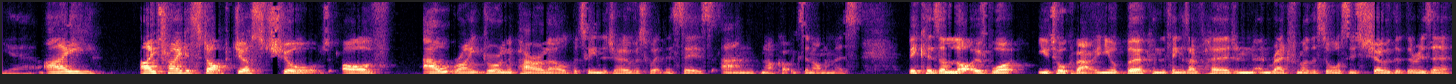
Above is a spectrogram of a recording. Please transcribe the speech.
Yeah. I I try to stop just short of outright drawing a parallel between the Jehovah's Witnesses and Narcotics Anonymous because a lot of what you talk about in your book and the things I've heard and, and read from other sources show that there is a,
